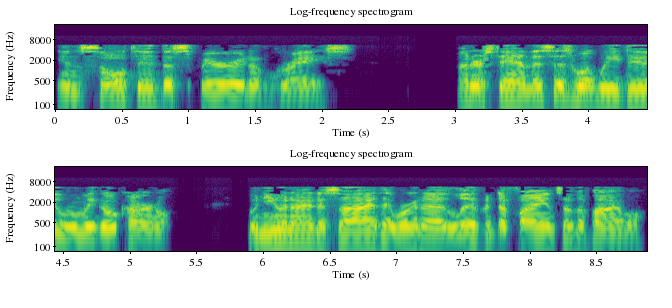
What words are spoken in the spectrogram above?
Insulted the Spirit of grace. Understand, this is what we do when we go carnal. When you and I decide that we're going to live in defiance of the Bible,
